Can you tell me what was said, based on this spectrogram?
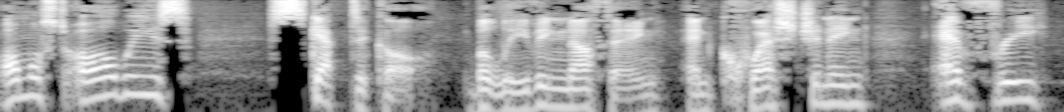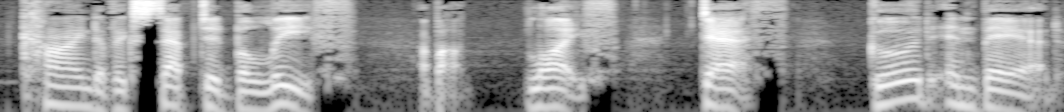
almost always skeptical, believing nothing, and questioning every kind of accepted belief about life, death, good and bad.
